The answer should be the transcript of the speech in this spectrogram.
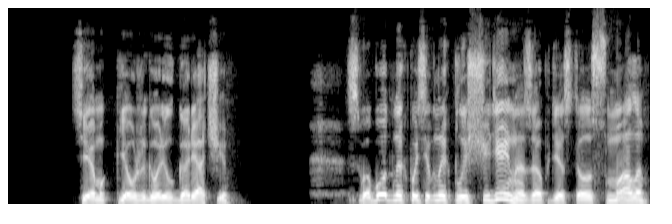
— Тема, как я уже говорил, горячая. Свободных посевных площадей на Западе осталось мало.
